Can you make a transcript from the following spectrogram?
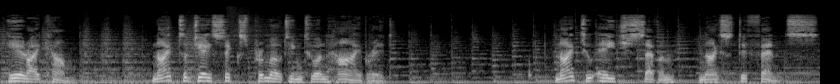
here I come. Knight to j6 promoting to an hybrid. Knight to h7, nice defense.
